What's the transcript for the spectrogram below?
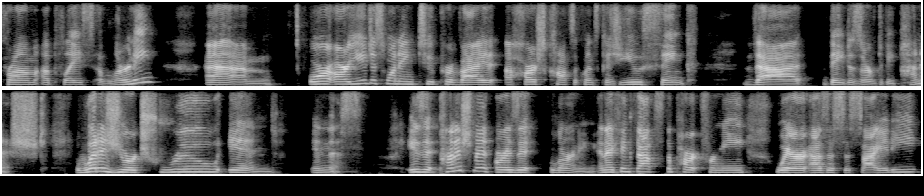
from a place of learning? Um, or are you just wanting to provide a harsh consequence because you think that they deserve to be punished? What is your true end in this? Is it punishment or is it learning? And I think that's the part for me where, as a society,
